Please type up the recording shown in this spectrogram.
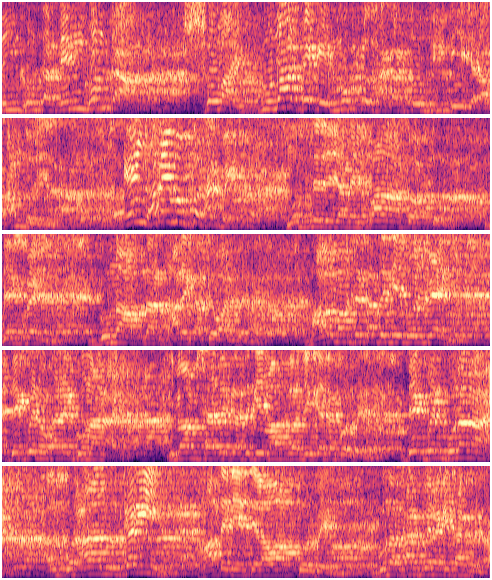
দুই ঘণ্টা, তিন ঘণ্টা সময় গুণা থেকে মুক্ত থাকার তৌফিক দিয়েছেন আলহামদুলিল্লাহ। এইভাবেই মুক্ত থাকবে। মসজিদে যাবেন পাঁচ অক্ত দেখবেন গুণা আপনার ধারে কাছেও আসবে না। ভালো মানুষের কাছে গিয়ে বলবেন, দেখবেন ওখানে গুণা নাই। ইমাম সাহেবের কাছে গিয়ে মাসলা জিজ্ঞাসা করবেন, দেখবেন গুণা নাই? আল কোরআনুল কারীম হাতে নিয়ে তেলাওয়াত করবেন। গুণা থাকবে নাকি থাকবে না?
